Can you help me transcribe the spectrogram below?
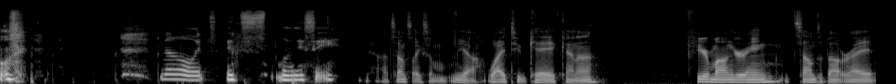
no, it's it's. Let me see. Yeah, it sounds like some yeah Y2K kind of fear mongering. It sounds about right.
